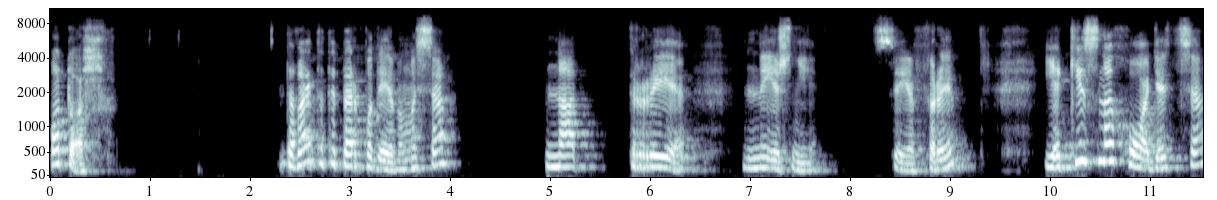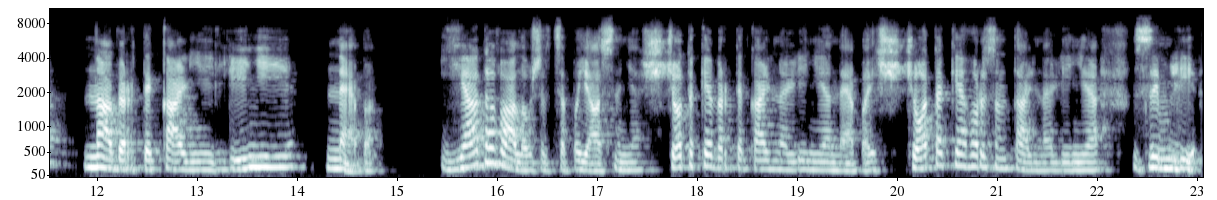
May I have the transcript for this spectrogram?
Отож, давайте тепер подивимося на три нижні цифри, які знаходяться на вертикальній лінії неба. Я давала вже це пояснення, що таке вертикальна лінія неба і що таке горизонтальна лінія землі.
